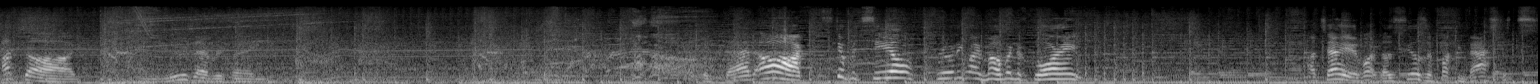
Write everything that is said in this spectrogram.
Hot dog! Lose everything. That. Oh, stupid seal! Ruining my moment of glory! I'll tell you what, those seals are fucking bastards.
